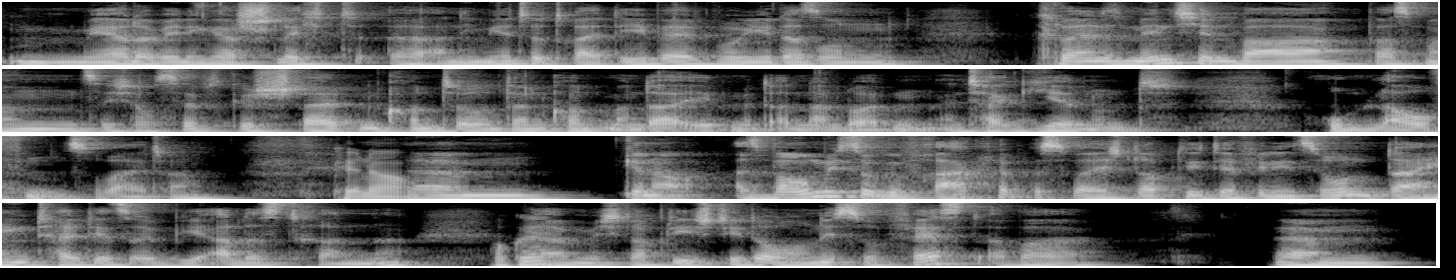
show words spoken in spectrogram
mehr oder weniger schlecht äh, animierte 3D-Welt, wo jeder so ein kleines Männchen war, was man sich auch selbst gestalten konnte und dann konnte man da eben mit anderen Leuten interagieren und rumlaufen und so weiter. Genau. Ähm, genau. Also warum ich so gefragt habe, ist, weil ich glaube, die Definition, da hängt halt jetzt irgendwie alles dran. Ne? Okay. Ähm, ich glaube, die steht auch noch nicht so fest, aber ähm,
